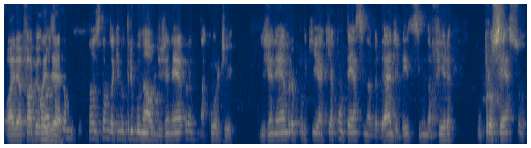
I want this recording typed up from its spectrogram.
Olha, Fábio, nós, é. estamos, nós estamos aqui no Tribunal de Genebra, na Corte de Genebra, porque aqui acontece, na verdade, desde segunda-feira, o processo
